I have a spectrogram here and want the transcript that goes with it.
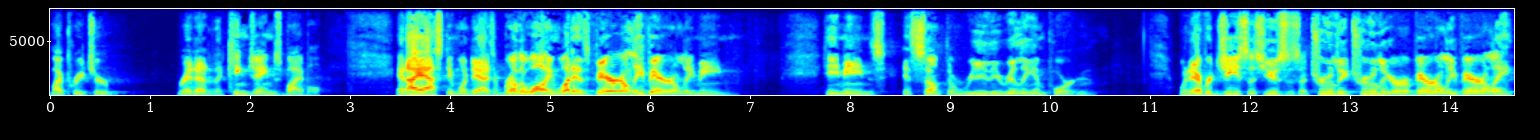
my preacher read out of the King James Bible. And I asked him one day, I said, Brother Walling, what does verily, verily mean? He means it's something really, really important. Whenever Jesus uses a truly, truly or a verily, verily,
